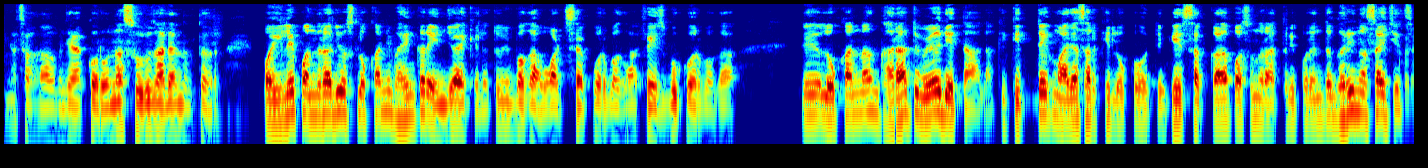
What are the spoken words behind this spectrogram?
म्हणजे कोरोना सुरू झाल्यानंतर पहिले पंधरा दिवस लोकांनी भयंकर एन्जॉय केलं. तुम्ही बघा व्हॉट्सअपवर बघा फेसबुकवर बघा. ते लोकांना घरात वेळ देता आला की कित्येक माझ्यासारखी लोक होते की सकाळपासून रात्रीपर्यंत घरी नसायचेच. खरं.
